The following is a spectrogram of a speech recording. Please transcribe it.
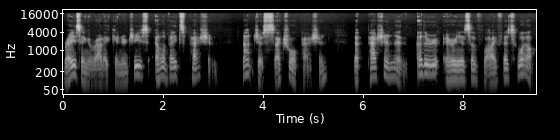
Raising erotic energies elevates passion, not just sexual passion, but passion in other areas of life as well.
